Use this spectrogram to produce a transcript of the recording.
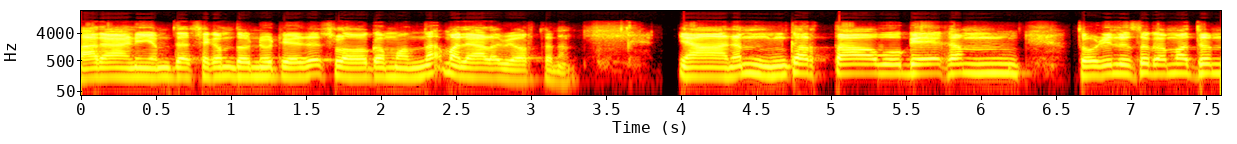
നാരായണീയം ദശകം തൊണ്ണൂറ്റേഴ് ശ്ലോകം ഒന്ന് മലയാള വിവർത്തനം. ജ്ഞാനം കർത്താവു ഗേഹം തൊഴിൽ സുഖമതും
